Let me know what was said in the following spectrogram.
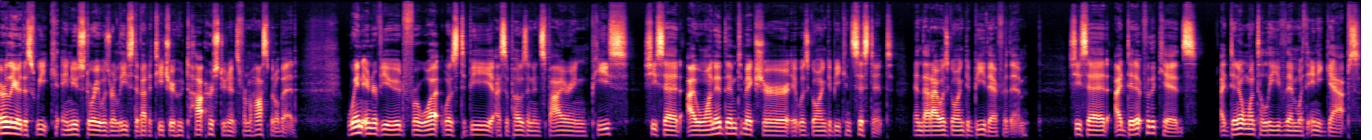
Earlier this week, a news story was released about a teacher who taught her students from a hospital bed. When interviewed for what was to be, I suppose, an inspiring piece, she said, I wanted them to make sure it was going to be consistent and that I was going to be there for them. She said, I did it for the kids. I didn't want to leave them with any gaps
